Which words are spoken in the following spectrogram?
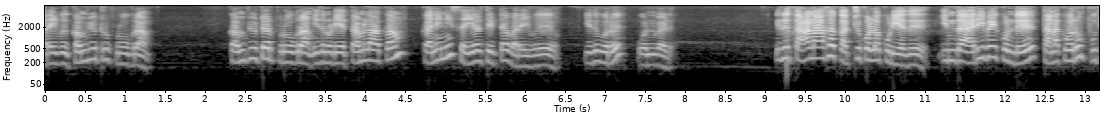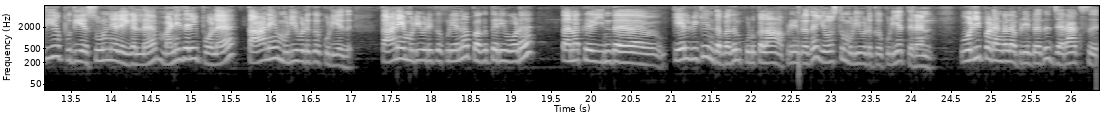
வரைவு கம்ப்யூட்டர் ப்ரோக்ராம் கம்ப்யூட்டர் ப்ரோக்ராம் இதனுடைய தமிழாக்கம் கணினி செயல்திட்ட வரைவு. இது ஒரு ஒன்வேர்டு இது தானாக கற்றுக்கொள்ளக்கூடியது. இந்த அறிவை கொண்டு தனக்கு வரும் புதிய புதிய சூழ்நிலைகளில் மனிதரைப் போல தானே முடிவெடுக்கக்கூடியது. தானே முடிவெடுக்கக்கூடியனா பகுத்தறிவோட தனக்கு இந்த கேள்விக்கு இந்த பதில் கொடுக்கலாம் அப்படின்றத யோசித்து முடிவெடுக்கக்கூடிய திறன். ஒளிப்படங்கள் அப்படின்றது ஜெராக்ஸு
